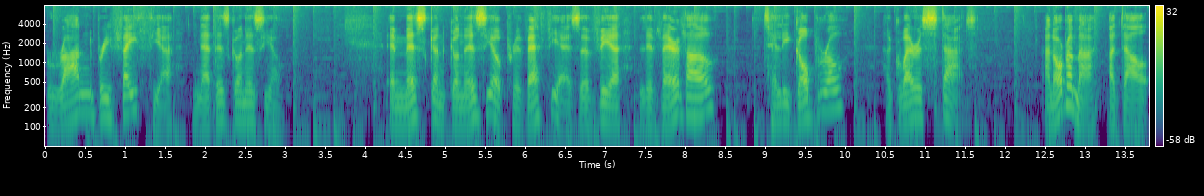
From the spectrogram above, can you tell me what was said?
ran brifaithia nebis gonizio. Emisgan gonizio privethies a via livervao, teligobro, a stat, an orbama a dal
